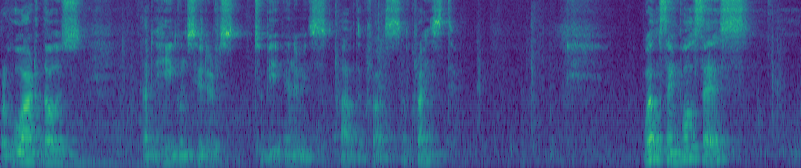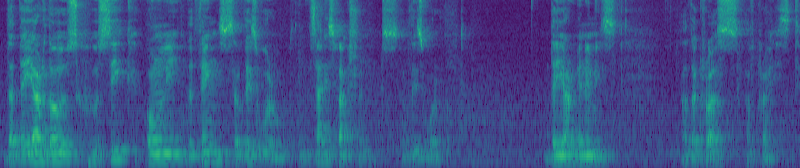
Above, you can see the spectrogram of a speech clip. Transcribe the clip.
or who are those that he considers to be enemies of the cross of Christ? Well, St. Paul says that they are those who seek only the things of this world, satisfactions of this world. They are enemies of the cross of Christ.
